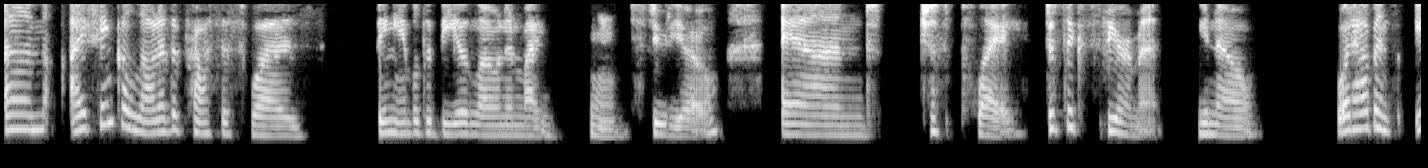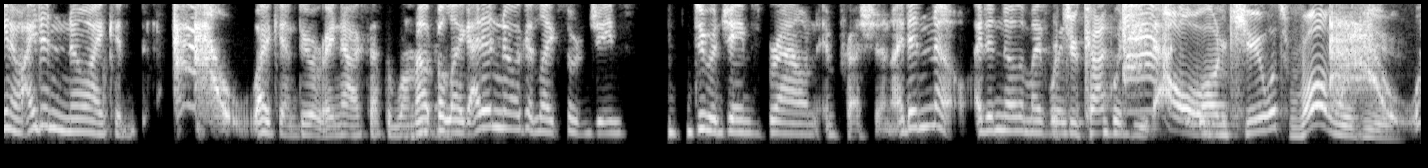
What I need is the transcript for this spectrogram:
Um, I think a lot of the process was being able to be alone in my mm, studio and just play, just experiment, you know. What happens, you know, I didn't know I could, ow, I can't do it right now except the warm up, but like I didn't know I could like sort of James, do a James Brown impression. I didn't know. I didn't know that my voice But you can't would do that. ow on cue. What's wrong with you?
